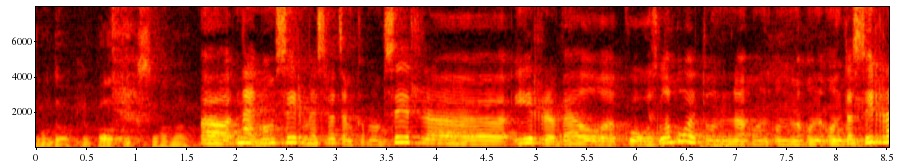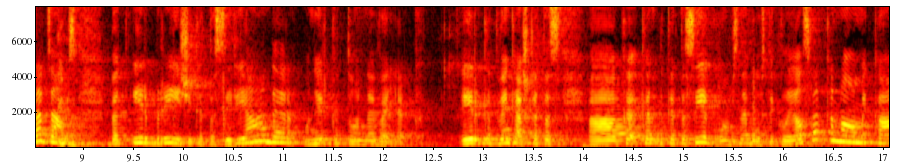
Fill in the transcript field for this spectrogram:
nodokļu politikas jomā. Uh, nē, mums ir, mēs redzam, ka mums ir, uh, ir vēl ko uzlabot, un, mm. un, un, un, un tas ir redzams, bet ir brīži, kad tas ir jādara un ir, kad to nevajag. Ir, kad vienkārši ka tas, ka, ka, ka tas ieguvums nebūs tik liels ekonomikā,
